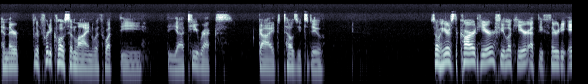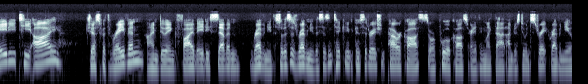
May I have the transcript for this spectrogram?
And they're they're pretty close in line with what the the uh, T-Rex guide tells you to do. So here's the card here. If you look here at the 3080 Ti, just with Raven, I'm doing 587 revenue. So this is revenue. This isn't taking into consideration power costs or pool costs or anything like that. I'm just doing straight revenue.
